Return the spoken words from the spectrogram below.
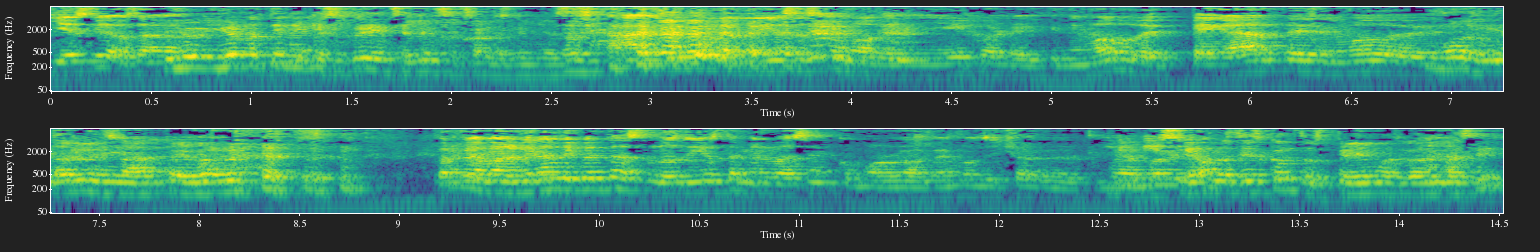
Y es que, o sea, y uno tiene que sufrir en silencio con los niños, o sea... ah, sí, porque los niños es como de, híjole, ni modo de pegarte, ni modo de... Porque al final de cuentas los niños también lo hacen como lo habíamos dicho al Bueno, por ejemplo, si es con tus primos o algo así,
